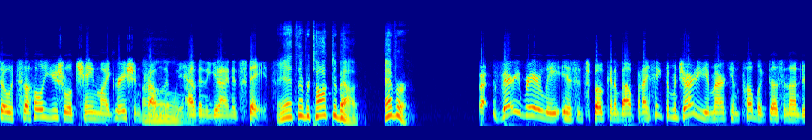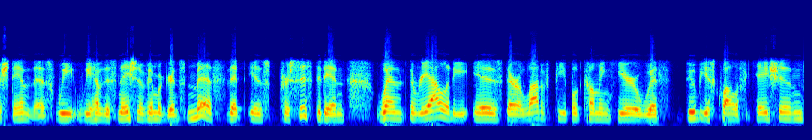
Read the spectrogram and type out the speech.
so it's the whole usual chain migration problem oh. that we have in the United States. And it's never talked about, ever. Uh, very rarely is it spoken about, but I think the majority of the American public doesn't understand this. We we have this nation of immigrants myth that is persisted in when the reality is there are a lot of people coming here with dubious qualifications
